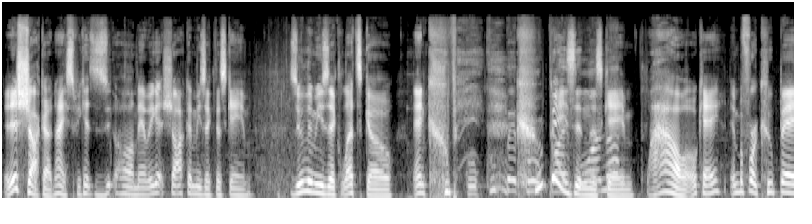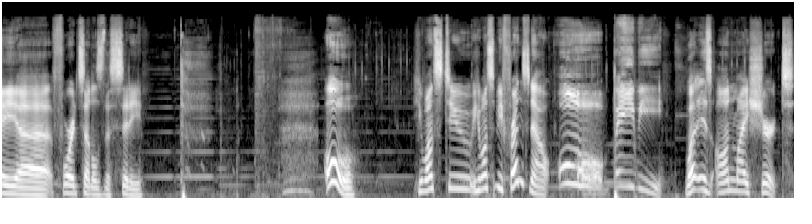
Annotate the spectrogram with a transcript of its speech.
It is Shaka. Nice. We get Zu- oh man, we get Shaka music this game. Zulu music. Let's go. And Kupe. Kupe's in this game. Wow. Okay. And before Kupe, uh, Ford settles the city. Oh, he wants to he wants to be friends now. Oh, baby. What is on my shirt?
